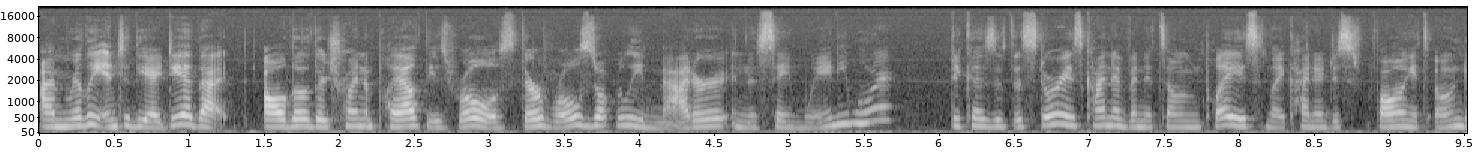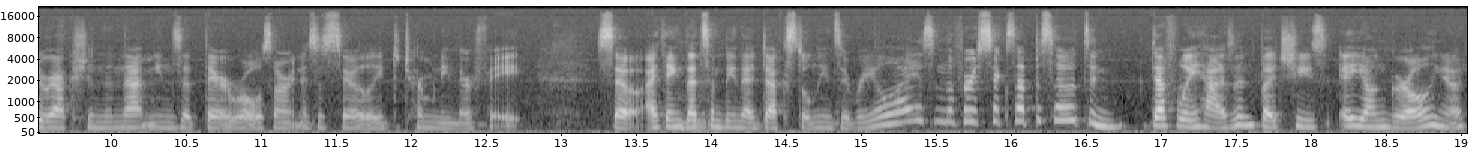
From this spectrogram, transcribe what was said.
I'm really into the idea that although they're trying to play out these roles, their roles don't really matter in the same way anymore. Because if the story is kind of in its own place and like kind of just following its own direction, then that means that their roles aren't necessarily determining their fate. So I think that's hmm. something that Duck still needs to realize in the first six episodes, and definitely hasn't. But she's a young girl, you know,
